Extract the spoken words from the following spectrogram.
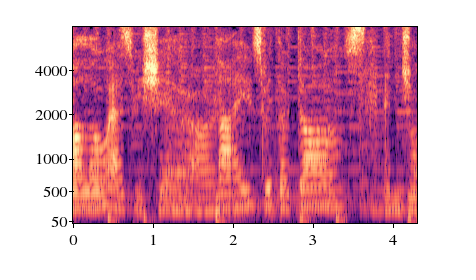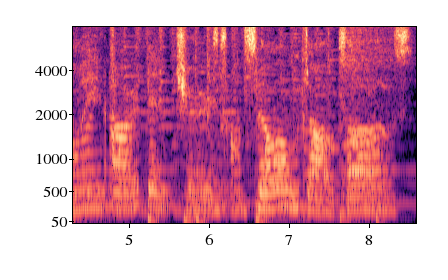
Follow as we share our lives with our dogs and join our adventures on Snow Dogs Vlogs.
